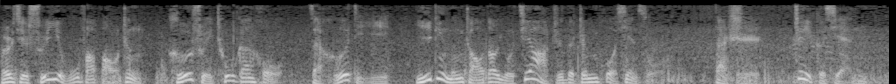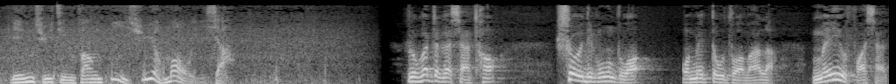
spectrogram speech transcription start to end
而且谁也无法保证河水抽干后在河底一定能找到有价值的侦破线索，但是这个险林区警方必须要冒一下。如果这个现场所有的工作我们都做完了。没有发现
